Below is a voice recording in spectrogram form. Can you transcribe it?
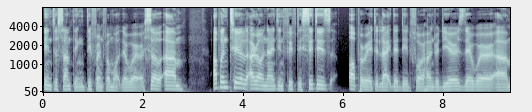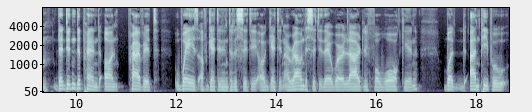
into something different from what they were. So, um, up until around 1950, cities operated like they did for 100 years. They were um, they didn't depend on private ways of getting into the city or getting around the city. They were largely for walking, but and people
